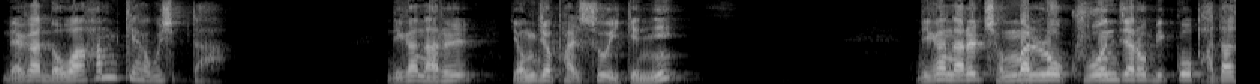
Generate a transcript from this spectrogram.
내가 너와 함께 하고 싶다. 네가 나를 영접할 수 있겠니? 네가 나를 정말로 구원자로 믿고 받아,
